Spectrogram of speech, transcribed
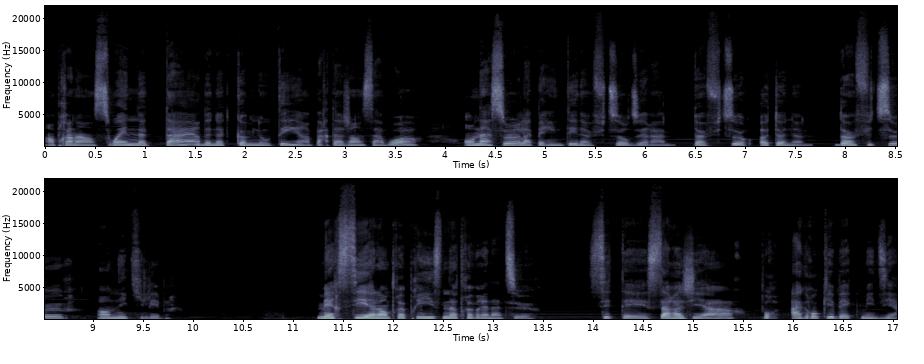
en prenant soin de notre terre, de notre communauté, en partageant le savoir, on assure la pérennité d'un futur durable, d'un futur autonome, d'un futur en équilibre. Merci à l'entreprise Notre Vraie Nature. C'était Sarah Giard pour Agro-Québec Média.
